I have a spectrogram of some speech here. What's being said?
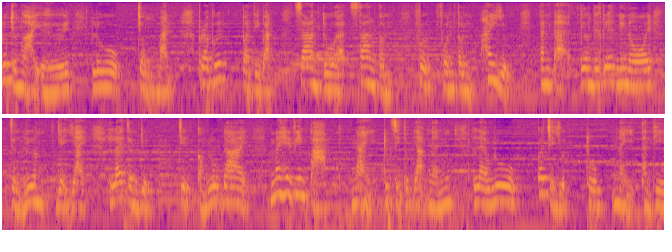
ลูกทั้งหลายเอ๋ยลูกจงมัน ประพฤติปฏิบัติ สร้างตัวสร้างตน ฝึกฝนตนให้หยุด ตั้งแต่เรื่องเล็กๆน้อยๆ จนเรื่องใหญ่ๆ และจนหยุดจิตของลูกได้ ไม่ให้วิ่งตามในทุกสิ่งทุกอย่างนั้น แล้วลูกก็จะหยุดทุกในทันที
